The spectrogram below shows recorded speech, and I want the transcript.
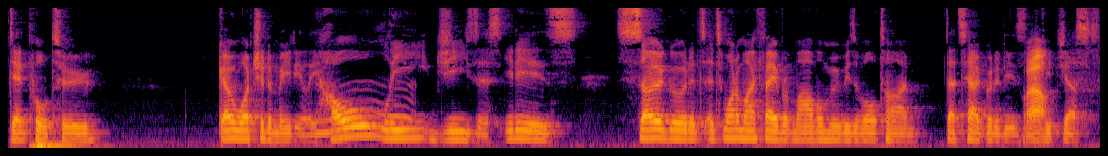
Deadpool two. Go watch it immediately. Holy Jesus! It is so good. It's it's one of my favorite Marvel movies of all time. That's how good it is. Wow. Like it just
